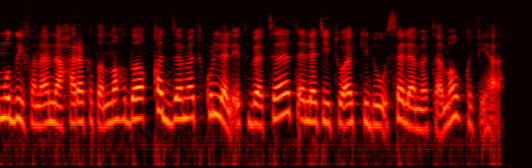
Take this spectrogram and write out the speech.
مضيفا أن حركة النهضة قدمت كل الإثباتات التي تؤكد سلامة موقفها.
